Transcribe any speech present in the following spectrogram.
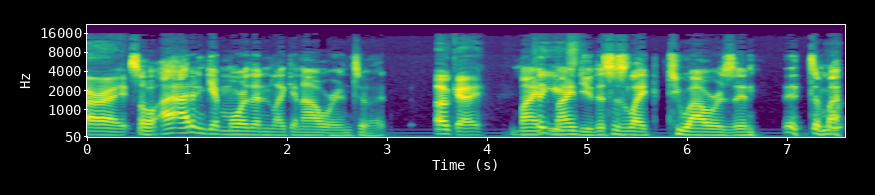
All right. So I, I didn't get more than like an hour into it. Okay. Mind, So you- mind you, this is like two hours in into my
